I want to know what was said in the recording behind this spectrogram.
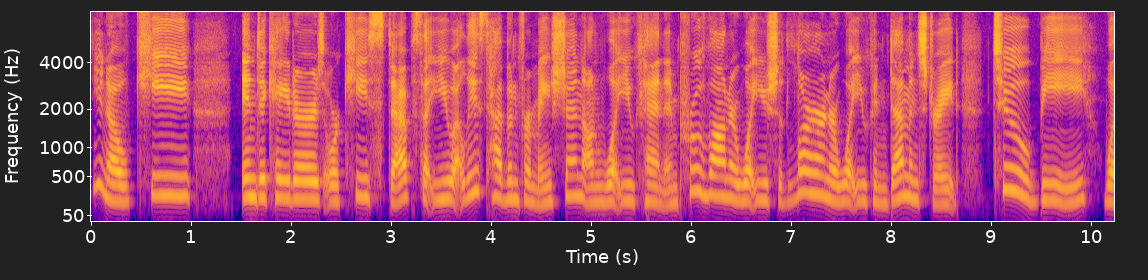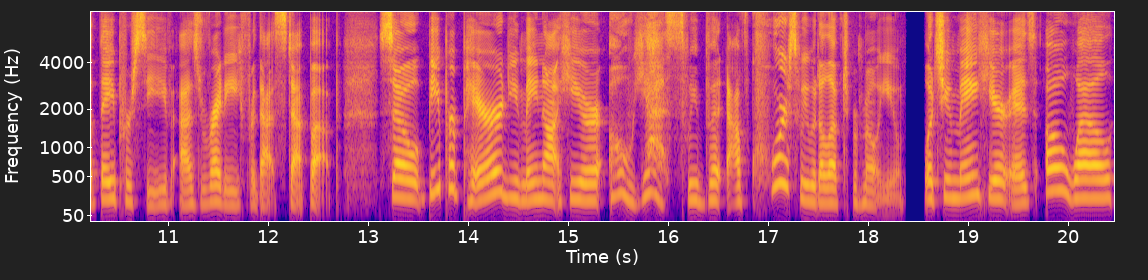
you know, key indicators or key steps that you at least have information on what you can improve on or what you should learn or what you can demonstrate to be what they perceive as ready for that step up. So be prepared. You may not hear, oh, yes, we, but of course we would have loved to promote you. What you may hear is, oh, well,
